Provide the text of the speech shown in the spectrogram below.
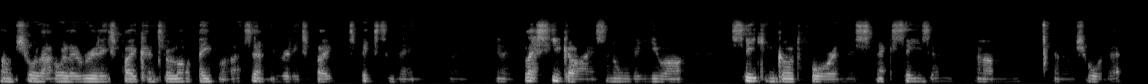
I'm sure that will have really spoken to a lot of people. That certainly really spoke speaks to me. So, you know, bless you guys and all that you are seeking God for in this next season. Um, and I'm sure that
